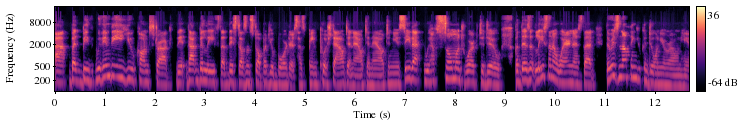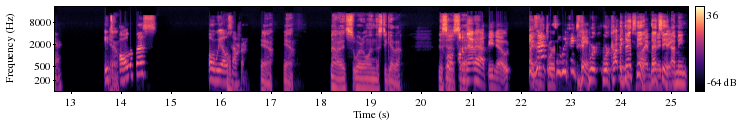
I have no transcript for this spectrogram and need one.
Uh, but be, within the eu construct the, that belief that this doesn't stop at your borders has been pushed out and out and out. And you see that we have so much work to do but there's at least an awareness that there is nothing you can do on your own here. It's yeah. all of us or we all suffer. yeah yeah. No it's we're all in this together. This well, is on uh, that happy note Exactly. So we fixed it. We're we're coming. But that's time, it. That's I it. Think... I mean,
